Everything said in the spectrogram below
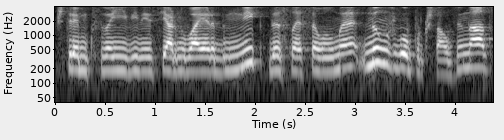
extremo que se vem evidenciar no Bayern de Munique, da seleção alemã. Não jogou porque está lesionado.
